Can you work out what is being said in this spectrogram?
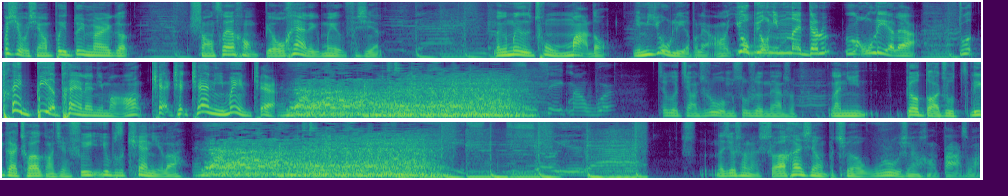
不小心被对面一个身材很彪悍的一个妹子发现了。那个妹子冲我骂道：“你们要脸不了啊？要不要你们那点老脸了？”多太变态了，你们啊！看看看你妹看！结果讲就是我们宿舍男的说：“那你不要挡住，离开车跟前，谁又不是看你了？”那就上来，伤害性不强，侮辱性很大，是吧？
